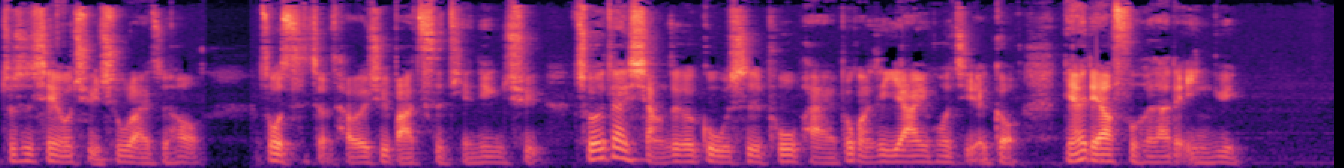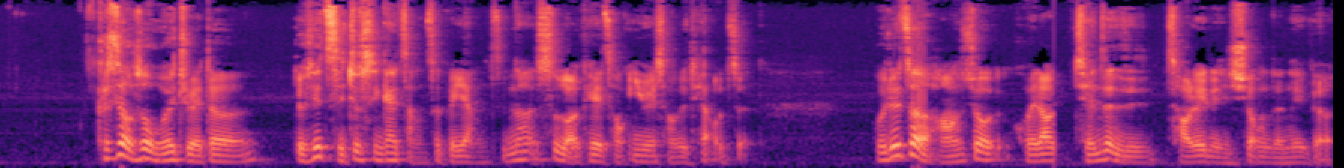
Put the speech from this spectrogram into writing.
就是先有曲出来之后，作词者才会去把词填进去。除了在想这个故事铺排，不管是押韵或结构，你还得要符合它的音韵。可是有时候我会觉得，有些词就是应该长这个样子，那是否可以从音乐上去调整？我觉得这好像就回到前阵子吵得有点凶的那个。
